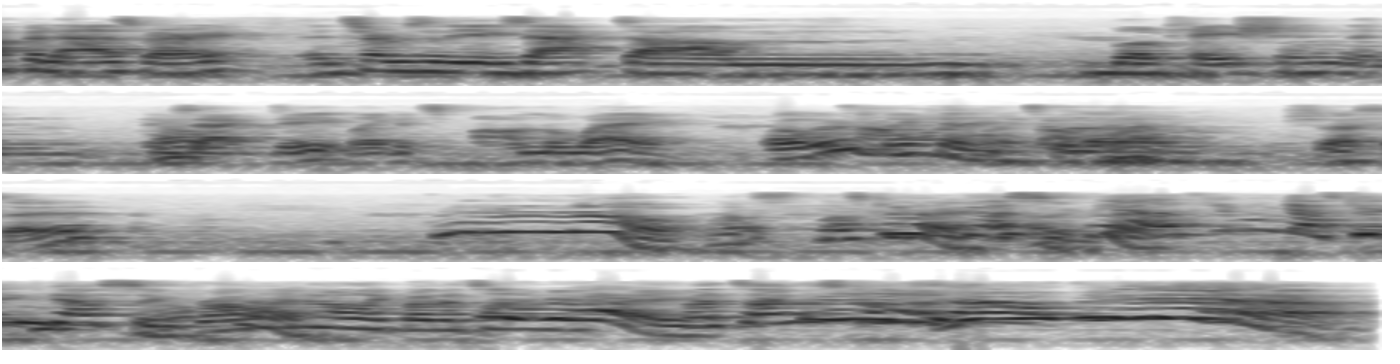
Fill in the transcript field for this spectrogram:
up in Asbury. In terms of the exact um, location and exact date, like it's on the way. Well, we were It's on thinking like It's on the the um, Should I say it? No, let's let's keep Okay. guessing. Okay. Yeah, let's keep them Let's keep guessing. guessing, bro. Okay. I know, like by the time Alright. by the time this Yeah, comes yeah, out, yeah,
